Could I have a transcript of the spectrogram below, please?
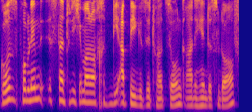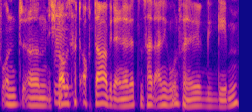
Großes Problem ist natürlich immer noch die Abbiegesituation, gerade hier in Düsseldorf. Und ähm, ich glaube, mhm. es hat auch da wieder in der letzten Zeit einige Unfälle gegeben.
